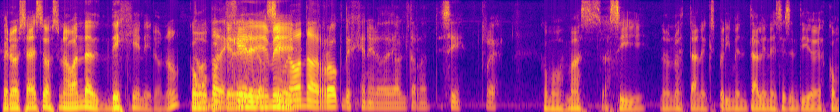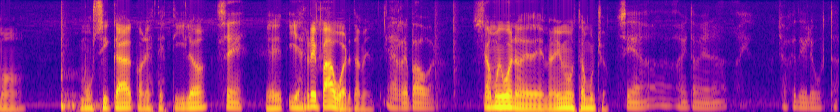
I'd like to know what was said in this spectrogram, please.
Pero ya eso es una banda de género, ¿no? Una Como banda de porque género, sí, DDM una banda de rock de género, de alternativo. Sí, re. como es más así, no, no es tan experimental en ese sentido, es como música con este estilo Sí, eh, y es re power también. es re power. Está muy bueno DDM, a mí me gusta mucho. Sí, a, a mí también. Hay mucha gente que le gusta.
